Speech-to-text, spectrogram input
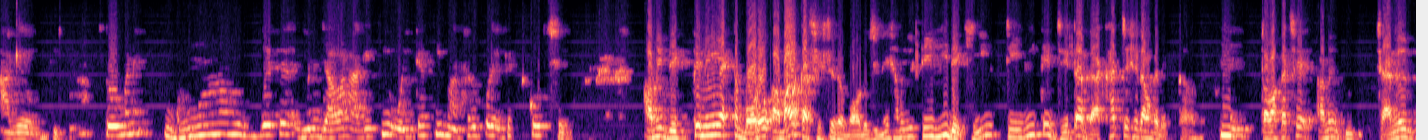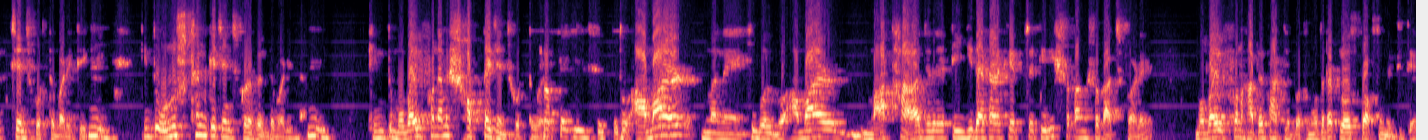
আগে অবধি। তো মানে ঘুমানো যেতে মানে যাওয়ার আগে কি ওইটা কি মাথার উপর এফেক্ট করছে? আমি দেখতে নেই একটা বড় আমার কাছে সেটা বড় জিনিস। আমি যদি টিভি দেখি টিভিতে যেটা দেখাচ্ছে সেটা আমাকে দেখতে হবে। হুম। তো আমার কাছে আমি চ্যানেল চেঞ্জ করতে পারি ঠিক। কিন্তু অনুষ্ঠানকে চেঞ্জ করে ফেলতে পারি না। কিন্তু মোবাইল ফোন আমি সবটাই চেঞ্জ করতে পারি। তো আমার মানে কি বলব আমার মাথা যেটা টিভি দেখার ক্ষেত্রে তিরিশ শতাংশ কাজ করে মোবাইল ফোন হাতে থাকলে প্রথমত এটা ক্লোজ প্রক্সিমিটিতে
